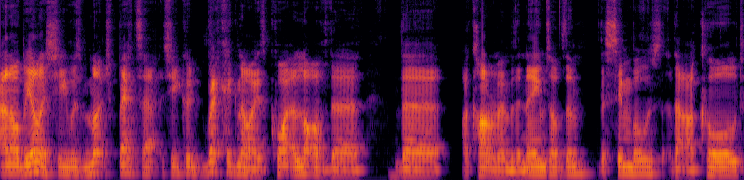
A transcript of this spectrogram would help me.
and I'll be honest, she was much better. She could recognize quite a lot of the the I can't remember the names of them, the symbols that are called.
